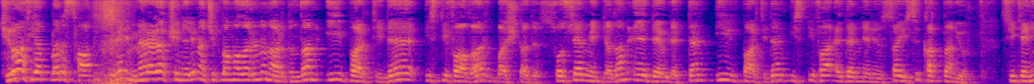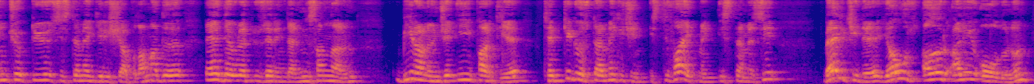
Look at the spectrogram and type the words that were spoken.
Kira fiyatları sabit. Benim Meral Akşener'in açıklamalarının ardından İyi Parti'de istifalar başladı. Sosyal medyadan E-Devlet'ten İyi Parti'den istifa edenlerin sayısı katlanıyor. Sitenin çöktüğü, sisteme giriş yapılamadığı, E-Devlet üzerinden insanların bir an önce İyi Parti'ye tepki göstermek için istifa etmek istemesi Belki de Yavuz Ağır Alioğlu'nun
